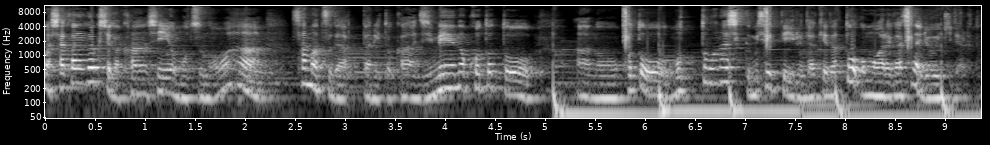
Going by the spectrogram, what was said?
まあ、社会学者が関心を持つのはさ末であったりとか自明のこととあのことをもっともらしく見せているだけだと思われがちな領域であると。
